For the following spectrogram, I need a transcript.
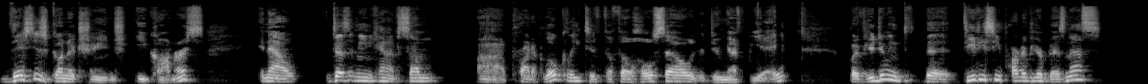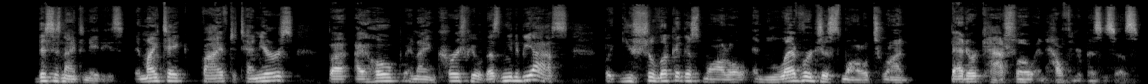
This is going to change e-commerce. Now, it doesn't mean you can't have some uh, product locally to fulfill wholesale. Or you're doing FBA. But if you're doing the DTC part of your business, this is 1980s. It might take five to 10 years, but I hope and I encourage people, it doesn't need to be us, but you should look at this model and leverage this model to run better cash flow and healthier businesses.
